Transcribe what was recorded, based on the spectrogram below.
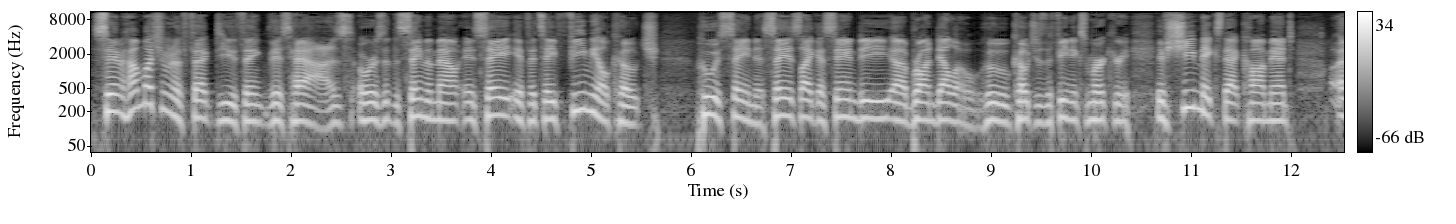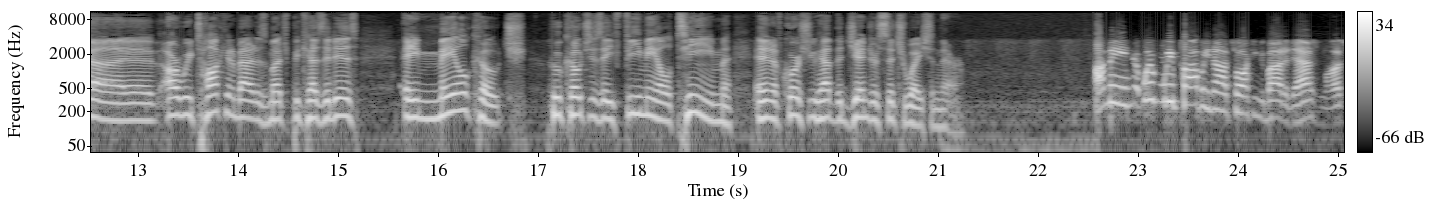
Sam, how much of an effect do you think this has, or is it the same amount? And say if it's a female coach who is saying this. Say it's like a Sandy uh, Brondello who coaches the Phoenix Mercury. If she makes that comment, uh, are we talking about it as much because it is a male coach who coaches a female team, and of course you have the gender situation there. I mean, we're, we're probably not talking about it as much,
